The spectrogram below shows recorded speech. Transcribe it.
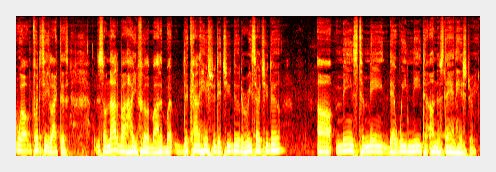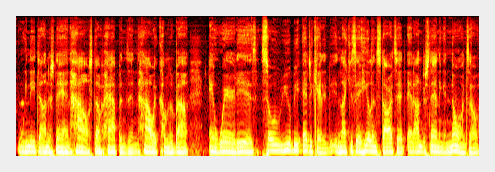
well, put it to you like this. So, not about how you feel about it, but the kind of history that you do, the research you do uh, means to me that we need to understand history. We need to understand how stuff happens and how it comes about and where it is. So you'll be educated. And like you said, healing starts at, at understanding and knowing. So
